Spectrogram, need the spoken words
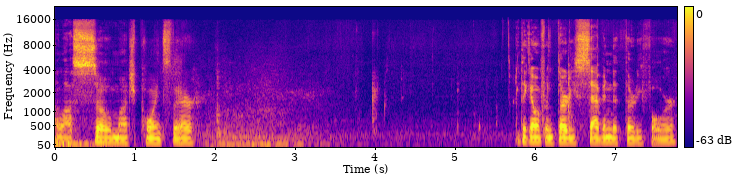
I lost so much points there. I think I went from 37 to 34.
